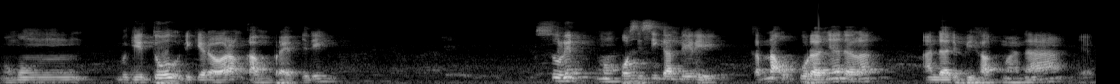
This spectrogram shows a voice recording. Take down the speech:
Ngomong begitu dikira orang kampret. Jadi sulit memposisikan diri karena ukurannya adalah Anda di pihak mana ya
